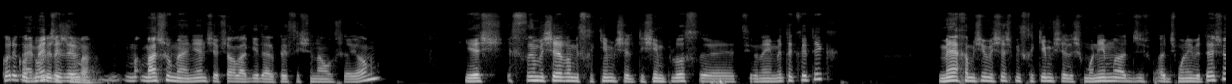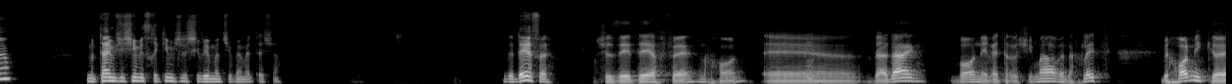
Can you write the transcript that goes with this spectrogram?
קודם כל תנו לי רשימה. משהו מעניין שאפשר להגיד על פלייסטיישן אאוס היום. יש 27 משחקים של 90 פלוס אה, ציוני מטה קריטיק, 156 משחקים של 80 עד עד 89, 260 משחקים של 70 עד 79. זה די יפה. שזה די יפה, נכון. אה, ועדיין, בואו נראה את הרשימה ונחליט. בכל מקרה,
